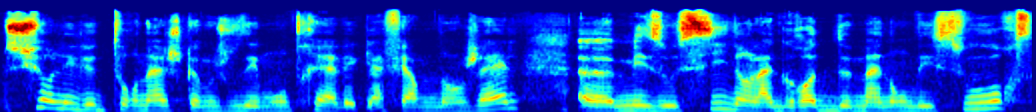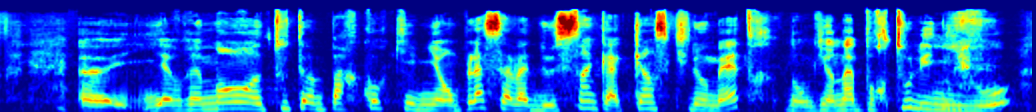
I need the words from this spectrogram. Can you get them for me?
sur les lieux de tournage, comme je vous ai montré avec la ferme d'Angèle, euh, mais aussi dans la grotte de Manon des Sources. Euh, Il y a vraiment tout un parcours qui est mis en place. Ça va de 5 à 15 kilomètres, donc il y en a pour tous les niveaux.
